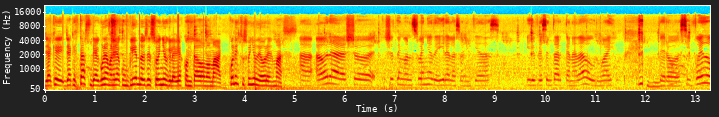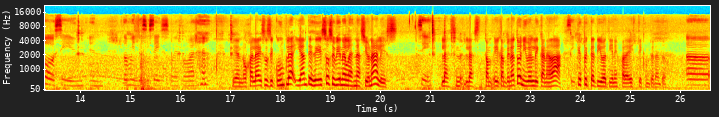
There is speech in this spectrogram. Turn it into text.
Ya que, ya que estás de alguna manera cumpliendo ese sueño que le habías contado a mamá, ¿cuál es tu sueño de ahora en más? Ah, ahora yo, yo tengo un sueño de ir a las Olimpiadas y representar Canadá o Uruguay. Pero si puedo, sí, en, en 2016 voy a probar. Bien, ojalá eso se cumpla. Y antes de eso se vienen las nacionales, Sí, las, las- el campeonato a nivel de Canadá. ¿Qué expectativa tienes para este campeonato? Ah,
